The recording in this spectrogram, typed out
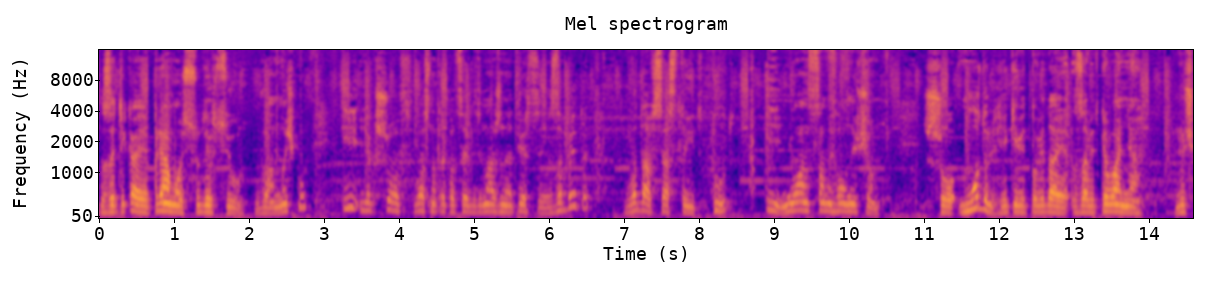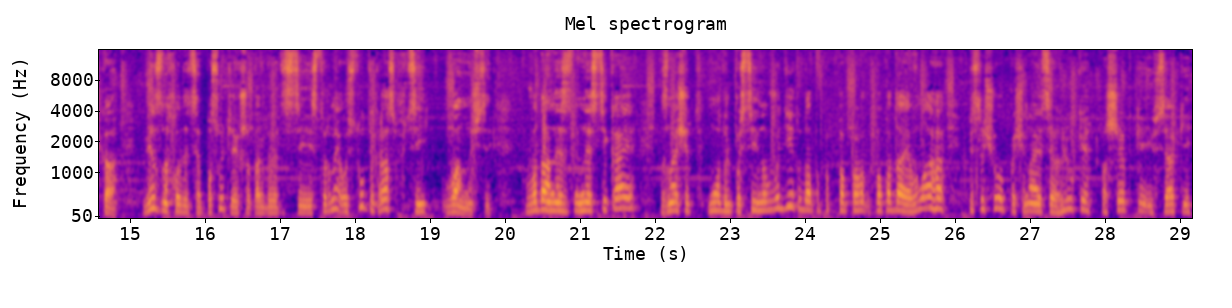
затікає прямо ось сюди в цю ванночку. І якщо у вас, наприклад, це дренажне отверстие забите, вода вся стоїть тут. І нюанс саме в чому? Що модуль, який відповідає за відкривання лючка, він знаходиться, по суті, якщо так дивитися з цієї сторони, ось тут якраз в цій ванночці. Вода не, не стікає, значить модуль постійно в воді, туди поп- поп- попадає влага, після чого починаються глюки, ошибки і всякі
